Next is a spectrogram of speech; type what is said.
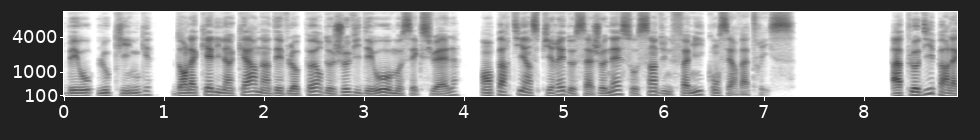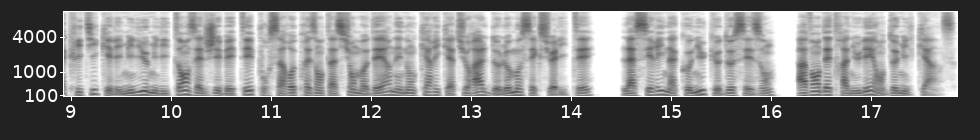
HBO Looking, dans laquelle il incarne un développeur de jeux vidéo homosexuel, en partie inspiré de sa jeunesse au sein d'une famille conservatrice. Applaudi par la critique et les milieux militants LGBT pour sa représentation moderne et non caricaturale de l'homosexualité, la série n'a connu que deux saisons, avant d'être annulée en 2015.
